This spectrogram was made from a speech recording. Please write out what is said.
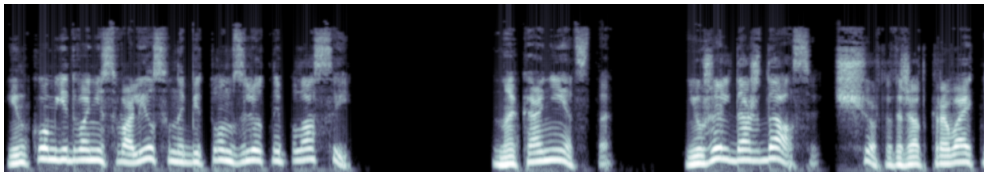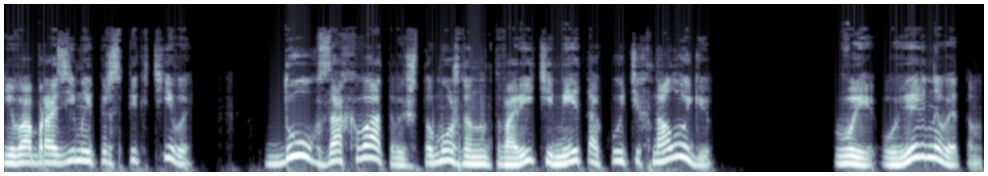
инком едва не свалился на бетон взлетной полосы. Наконец-то! Неужели дождался? Черт, это же открывает невообразимые перспективы. Дух захватывает, что можно натворить, имея такую технологию. Вы уверены в этом?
